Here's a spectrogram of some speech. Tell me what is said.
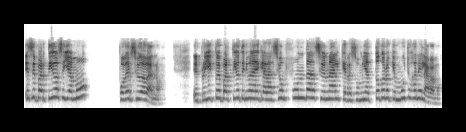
Ese partido se llamó Poder Ciudadano. El proyecto de partido tenía una declaración fundacional que resumía todo lo que muchos anhelábamos.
